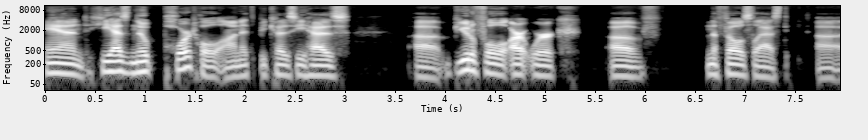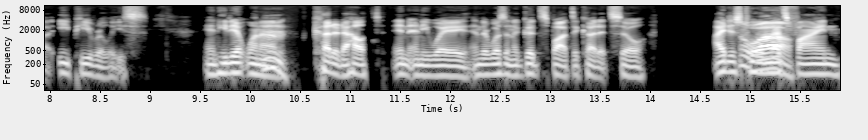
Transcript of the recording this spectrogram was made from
and he has no porthole on it because he has uh, beautiful artwork of Nefel's last uh, EP release, and he didn't want to mm. Cut it out in any way, and there wasn't a good spot to cut it. So I just oh, told wow. him that's fine.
